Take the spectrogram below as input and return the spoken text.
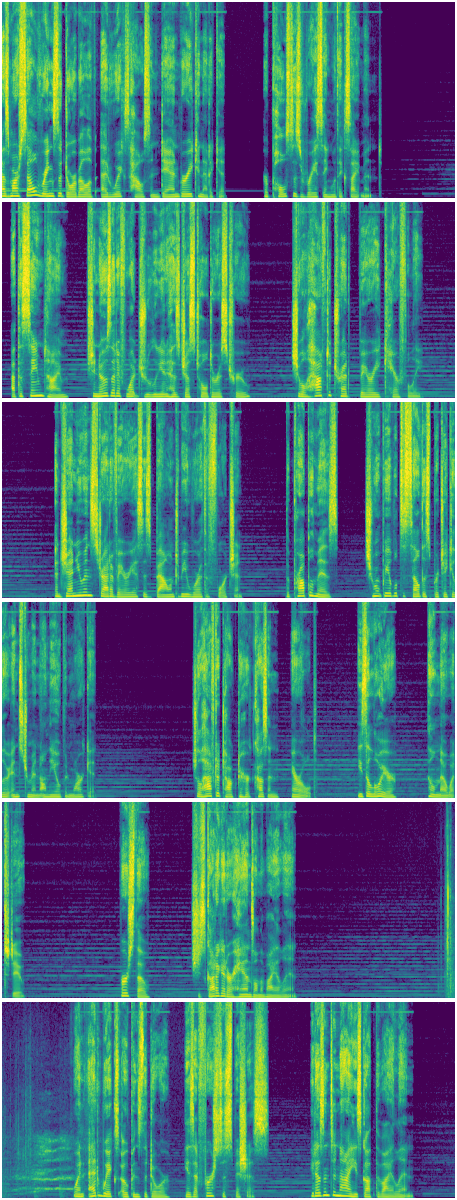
As Marcel rings the doorbell of Edwick's house in Danbury, Connecticut, her pulse is racing with excitement. At the same time, she knows that if what Julian has just told her is true, she will have to tread very carefully. A genuine Stradivarius is bound to be worth a fortune. The problem is, she won't be able to sell this particular instrument on the open market. She'll have to talk to her cousin, Harold. He's a lawyer, he'll know what to do. First, though, she's got to get her hands on the violin. When Ed Wicks opens the door, he is at first suspicious. He doesn't deny he's got the violin.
